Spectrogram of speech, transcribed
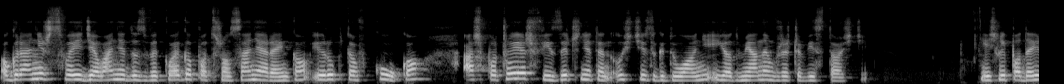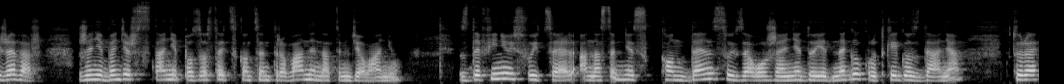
Ogranicz swoje działanie do zwykłego potrząsania ręką i rób to w kółko, aż poczujesz fizycznie ten uścisk dłoni i odmianę w rzeczywistości. Jeśli podejrzewasz, że nie będziesz w stanie pozostać skoncentrowany na tym działaniu, zdefiniuj swój cel, a następnie skondensuj założenie do jednego krótkiego zdania, które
